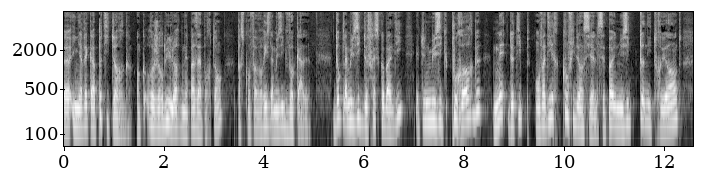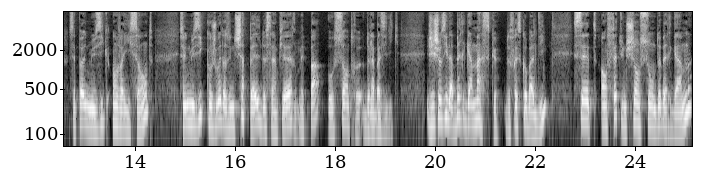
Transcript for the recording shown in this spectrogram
euh, il n'y avait qu'un petit orgue. Aujourd'hui, l'orgue n'est pas important parce qu'on favorise la musique vocale. Donc la musique de Frescobaldi est une musique pour orgue, mais de type, on va dire, confidentiel. C'est pas une musique tonitruante, c'est pas une musique envahissante. C'est une musique qu'on jouait dans une chapelle de Saint-Pierre, mais pas au centre de la basilique. J'ai choisi la Bergamasque de Frescobaldi. C'est en fait une chanson de Bergame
